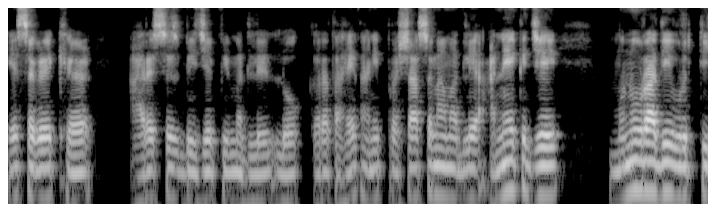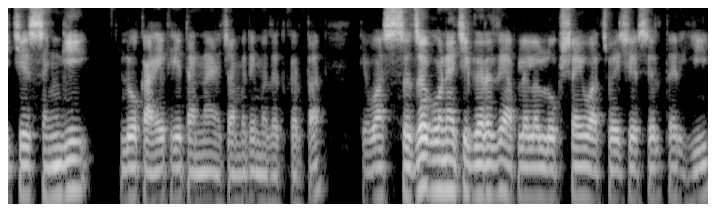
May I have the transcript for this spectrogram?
हे सगळे खेळ आर एस एस बी जे पीमधले लोक करत आहेत आणि प्रशासनामधले अनेक जे मनोराधी वृत्तीचे संगी लोक आहेत हे त्यांना याच्यामध्ये मदत करतात. तेव्हा सजग होण्याची गरज आहे. आपल्याला लोकशाही वाचवायची असेल तर ही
